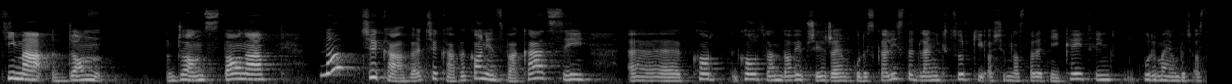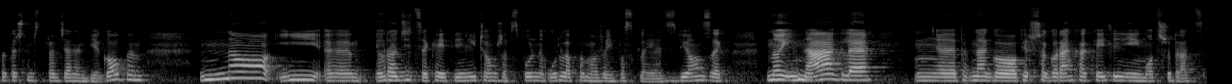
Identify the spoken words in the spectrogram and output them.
Tima John, Johnstona. No, ciekawe, ciekawe. Koniec wakacji. E, Courtlandowie przyjeżdżają w góry skaliste. Dla nich córki 18-letniej Caitlin, góry mają być ostatecznym sprawdzianem biegowym. No i y, rodzice Caitlin liczą, że wspólny urlop pomoże im posklejać związek. No i nagle y, pewnego pierwszego ranka Caitlin i jej młodszy brat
